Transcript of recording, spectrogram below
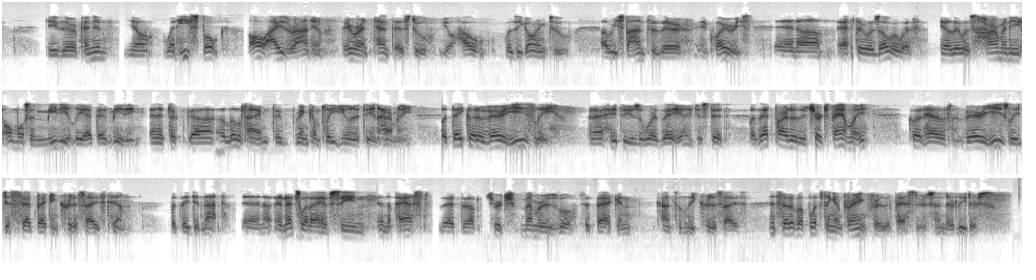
gave their opinion, you know, when he spoke, all eyes were on him. They were intent as to, you know, how was he going to uh, respond to their inquiries. And um, after it was over with, you know, there was harmony almost immediately at that meeting, and it took uh, a little time to bring complete unity and harmony. But they could have very easily, and I hate to use the word they, I just did, but that part of the church family could have very easily just sat back and criticized him, but they did not. And, uh, and that's what I have seen in the past, that uh, church members will sit back and constantly criticize instead of uplifting and praying for their pastors and their leaders.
